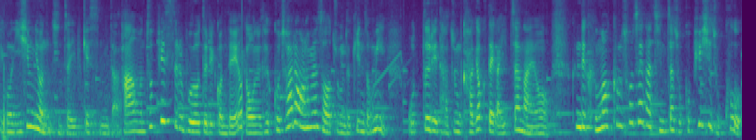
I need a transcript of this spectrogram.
이건 20년 진짜 입겠습니다. 다음은 투피스를 보여드릴 건데요. 제가 오늘 데코 촬영을 하면서 좀 느낀 점이 옷들이 다 좀 가격대가 있잖아요. 근데 그만큼 소재가 진짜 좋고 핏이 좋고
